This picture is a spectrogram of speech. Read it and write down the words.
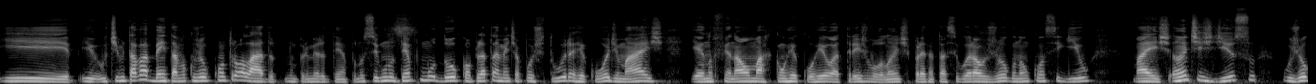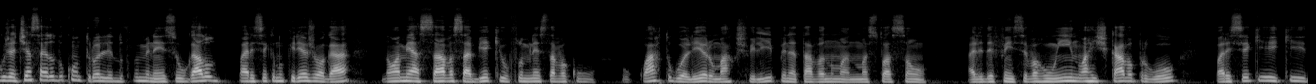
E, e, o time estava bem, estava com o jogo controlado no primeiro tempo. No segundo tempo mudou completamente a postura, recuou demais. E aí no final o Marcão recorreu a três volantes para tentar segurar o jogo, não conseguiu. Mas antes disso, o jogo já tinha saído do controle do Fluminense. O Galo parecia que não queria jogar, não ameaçava, sabia que o Fluminense estava com o quarto goleiro, o Marcos Felipe, né? Tava numa, numa situação ali defensiva ruim, não arriscava pro gol. Parecia que, que,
